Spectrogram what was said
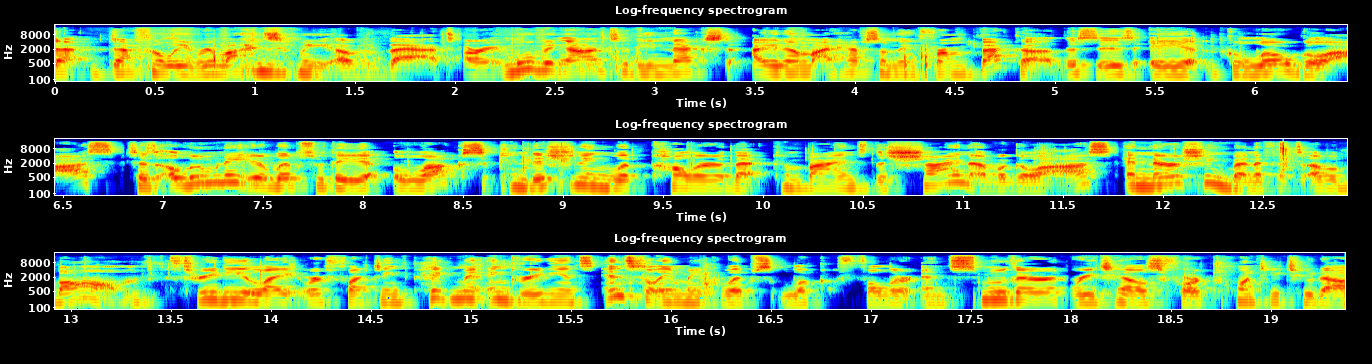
that definitely reminds me of that. All right, moving on to the next item, I have something from Becca. This is a glow gloss. It says illuminate your lips with a luxe conditioning lip color that combines the shine of a gloss and nourishing benefits of a balm. 3D light reflecting pigment ingredients instantly make lips look fuller and smoother. Retails for $22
